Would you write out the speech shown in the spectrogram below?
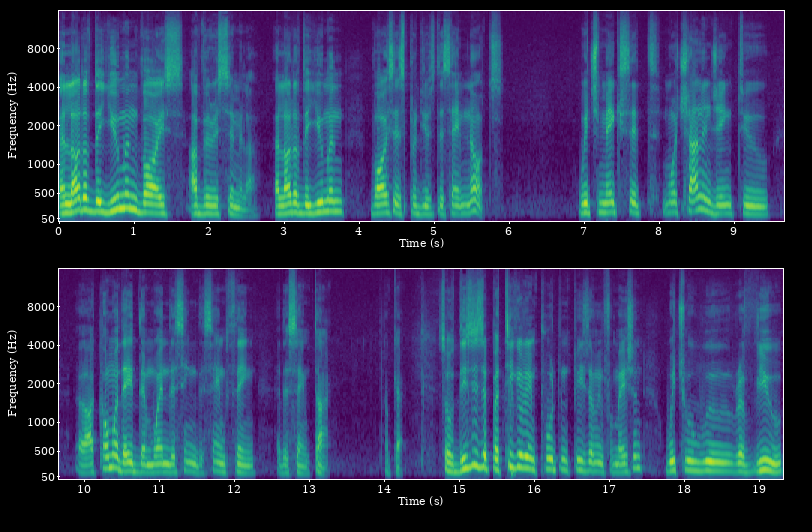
A lot of the human voice are very similar. A lot of the human voices produce the same notes, which makes it more challenging to uh, accommodate them when they sing the same thing at the same time. Okay, so this is a particularly important piece of information which we will review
